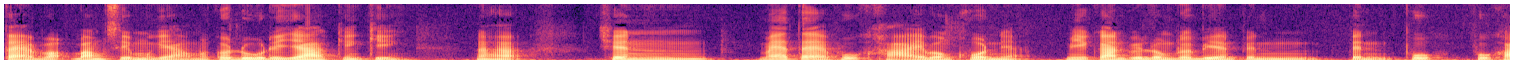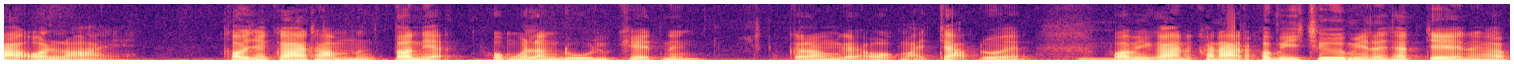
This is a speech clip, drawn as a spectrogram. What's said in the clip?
แต่บางสิ่งบางอย่างมันก็ดูได้ยากจริงๆนะฮะเช่นแม้แต่ผู้ขายบางคนเนี่ยมีการไปลงทะเบียนเป็นเป็นผู้ผู้ค้าออนไลน์เขายังกล้าทำตอนนี้ผมกำลังดูอยู่เคสหนึ่งกำลังจะออกหมายจับด้วย เพราะมีการขนาดเขามีชื่อมีอะไรชัดเจนนะครับ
